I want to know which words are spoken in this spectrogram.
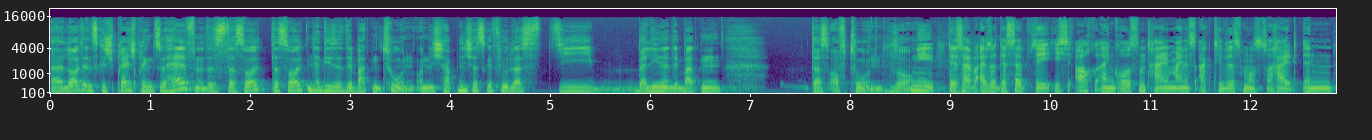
äh, Leute ins Gespräch bringen, zu helfen. Das, das, soll, das sollten ja diese Debatten tun. Und ich habe nicht das Gefühl, dass die Berliner Debatten das oft tun. So. Nee, deshalb, also deshalb sehe ich auch einen großen Teil meines Aktivismus halt in,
